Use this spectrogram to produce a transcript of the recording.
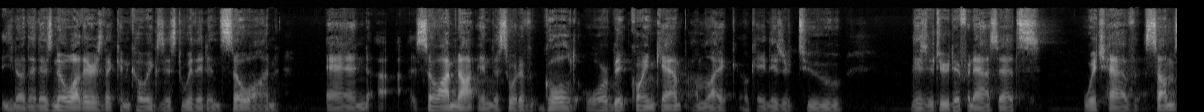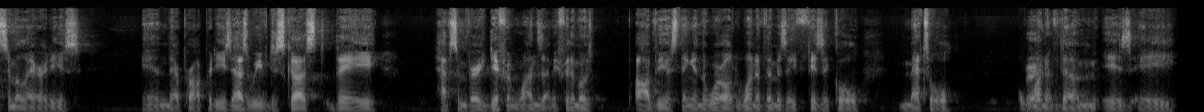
you know that there's no others that can coexist with it and so on and uh, so i'm not in the sort of gold or bitcoin camp i'm like okay these are two these are two different assets which have some similarities in their properties as we've discussed they have some very different ones i mean for the most obvious thing in the world one of them is a physical metal. Right. One of them is a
